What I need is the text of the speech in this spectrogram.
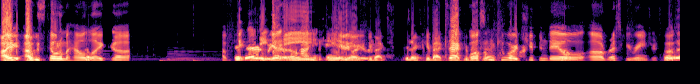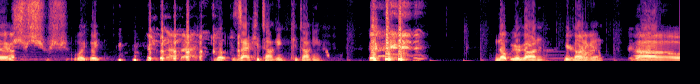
I I was telling him how like uh Hey, There hey, we hey, go. hey, I hey, there you are. you. You're back. You're there. You're back. Zach, You're back, welcome Zach. to our Chip 'n Dale uh, Rescue Rangers Uh, shh, shh, shh, wait, wait. Not bad. No, Zach, keep talking. Keep talking. Nope, you're gone. You're, You're gone gone. again. You're gone. oh,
